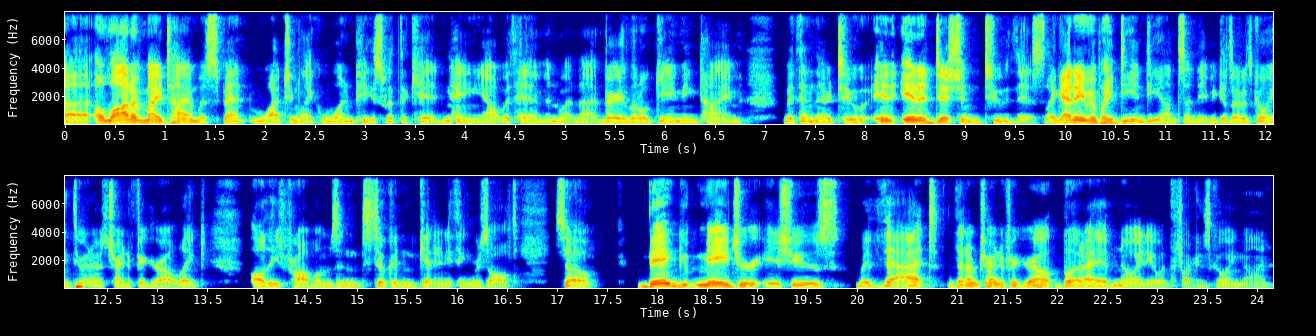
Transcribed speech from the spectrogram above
uh, a lot of my time was spent watching like One Piece with the kid and hanging out with him and whatnot. Very little gaming time within there too. In in addition to this, like I didn't even play D and D on Sunday because I was going through and I was trying to figure out like all these problems and still couldn't get anything resolved. So big major issues with that that I'm trying to figure out, but I have no idea what the fuck is going on.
